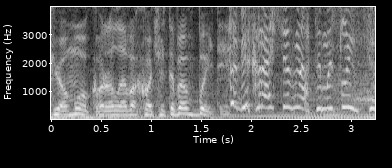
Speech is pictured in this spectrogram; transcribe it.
Чому королева хоче тебе вбити? Тобі краще знати мисливцю.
